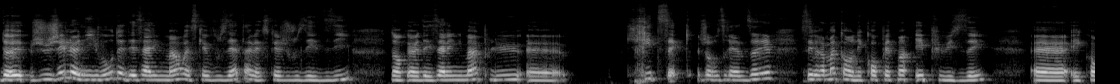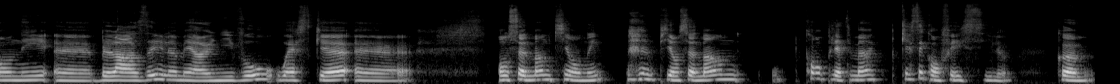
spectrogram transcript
de juger le niveau de désalignement où est-ce que vous êtes avec ce que je vous ai dit. Donc, un désalignement plus euh, critique, j'oserais dire, c'est vraiment qu'on est complètement épuisé euh, et qu'on est euh, blasé, là, mais à un niveau où est-ce que on se demande qui on est, puis on se demande complètement qu'est-ce qu'on fait ici, là? Comme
